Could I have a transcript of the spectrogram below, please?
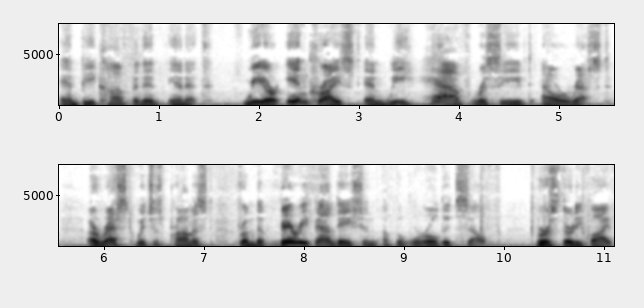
and be confident in it. We are in Christ and we have received our rest, a rest which is promised from the very foundation of the world itself. Verse 35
